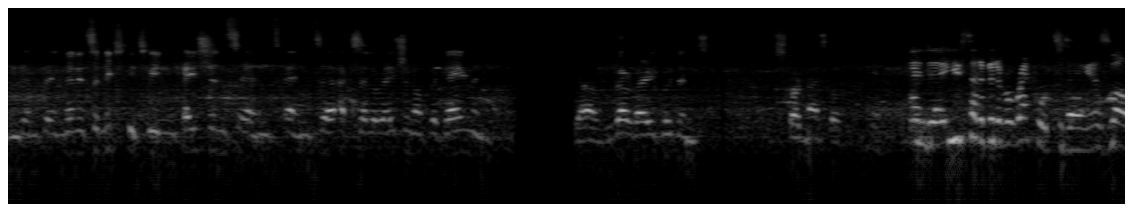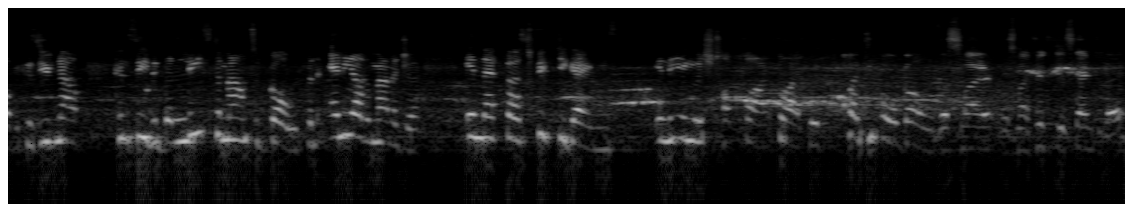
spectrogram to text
and, and, then it's a mix between patience and, and uh, acceleration of the game. And yeah, we were very good and scored nice goals. And uh, you've set a bit of a record today as well because you've now conceded the least amount of goals than any other manager in their first 50 games in the English top five flight with 24 goals. That's my was my 50th game today?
